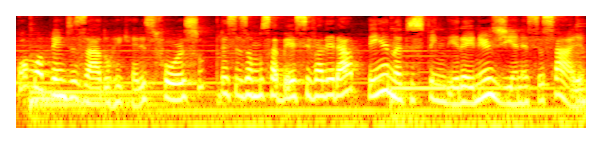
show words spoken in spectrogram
Como o aprendizado requer esforço, precisamos saber se valerá a pena despender a energia necessária.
